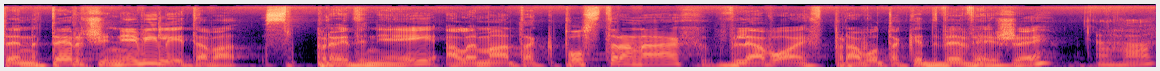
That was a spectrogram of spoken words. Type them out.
ten terč nevylietava spred nej, ale má tak po stranách, vľavo aj vpravo, také dve veže. Aha.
